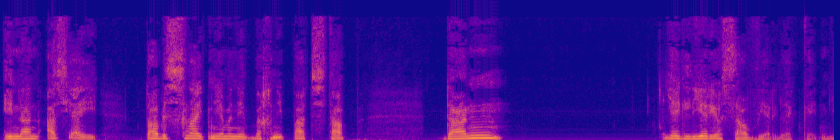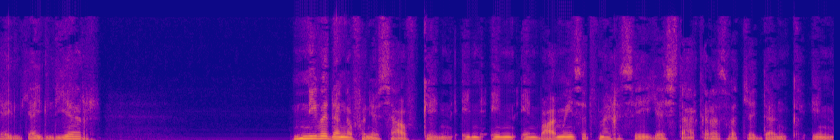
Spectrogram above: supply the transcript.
En dan as jy daai besluit neem en jy begin die pad stap, dan jy leer jouself weer ken. Jy jy leer nuwe dinge van jouself ken en en en baie mense het vir my gesê jy's sterker as wat jy dink en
